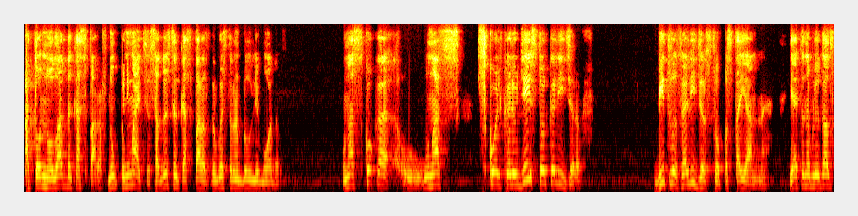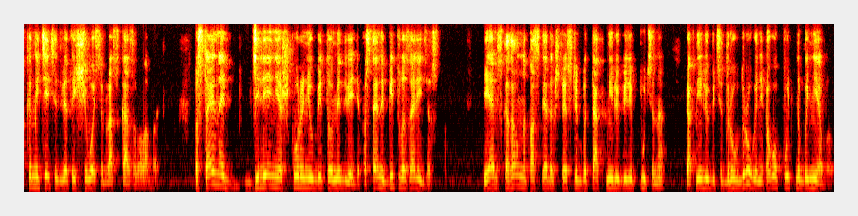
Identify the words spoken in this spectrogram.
А то, ну ладно, Каспаров. Ну, понимаете, с одной стороны Каспаров, с другой стороны был Лимонов. У нас сколько, у нас сколько людей, столько лидеров. Битва за лидерство постоянная. Я это наблюдал в комитете 2008, рассказывал об этом. Постоянное деление шкуры неубитого медведя, постоянная битва за лидерство. Я им сказал напоследок, что если бы так не любили Путина, как не любите друг друга, никакого Путина бы не было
